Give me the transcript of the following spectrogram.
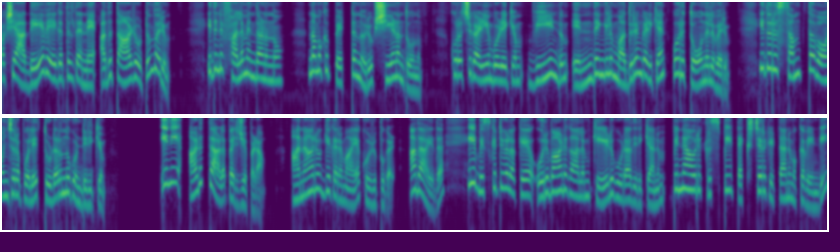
പക്ഷെ അതേ വേഗത്തിൽ തന്നെ അത് താഴോട്ടും വരും. ഇതിന്റെ ഫലം എന്താണെന്നോ? നമുക്ക് പെട്ടെന്നൊരു ക്ഷീണം തോന്നും. കുറച്ചു കഴിയുമ്പോഴേക്കും വീണ്ടും എന്തെങ്കിലും മധുരം കഴിക്കാൻ ഒരു തോന്നൽ വരും. ഇതൊരു സംതവോഞ്ചറ പോലെ തുടർന്നുകൊണ്ടിരിക്കും. ഇനി അടുത്ത ആളെ പരിചയപ്പെടാം. അനാരോഗ്യകരമായ കൊഴുപ്പുകൾ. അതായത് ഈ ബിസ്ക്കറ്റുകളൊക്കെ ഒരുപാട് കാലം കേടുകൂടാതിരിക്കാനും പിന്നെ ആ ഒരു ക്രിസ്പി ടെക്സ്ചർ കിട്ടാനുമൊക്കെ വേണ്ടി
